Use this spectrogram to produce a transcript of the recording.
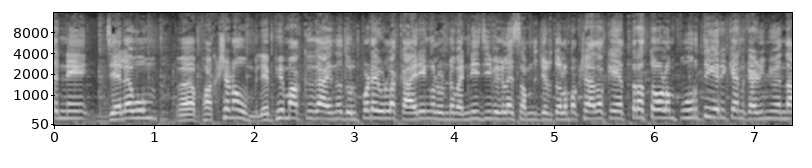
തന്നെ ജലവും ഭക്ഷണവും ലഭ്യമാക്കുക എന്നതുൾപ്പെടെയുള്ള കാര്യങ്ങളുണ്ട് വന്യജീവികളെ സംബന്ധിച്ചിടത്തോളം. പക്ഷേ അതൊക്കെ എത്രത്തോളം പൂർത്തീകരിക്കാൻ കഴിഞ്ഞു എന്ന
